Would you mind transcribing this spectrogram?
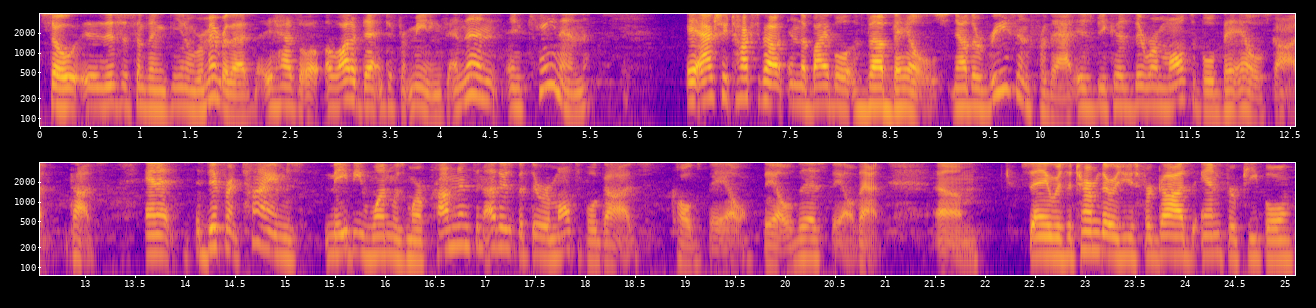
So uh, this is something, you know, remember that. It has a, a lot of different meanings. And then in Canaan, it actually talks about in the Bible the Baals. Now the reason for that is because there were multiple Baals god gods. And at different times, maybe one was more prominent than others, but there were multiple gods called Baal. Baal this, Baal that. Um, so it was a term that was used for gods and for people.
